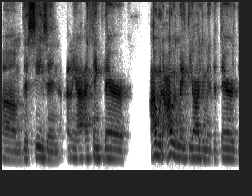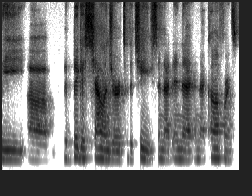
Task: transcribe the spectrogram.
um, this season, I mean, I, I, think they're. I would I would make the argument that they're the uh, the biggest challenger to the Chiefs in that in that in that conference.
